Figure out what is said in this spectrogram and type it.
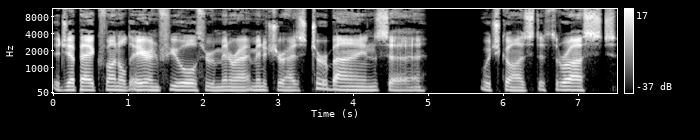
The jetpack funneled air and fuel through miniaturized turbines, uh, which caused a thrust.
